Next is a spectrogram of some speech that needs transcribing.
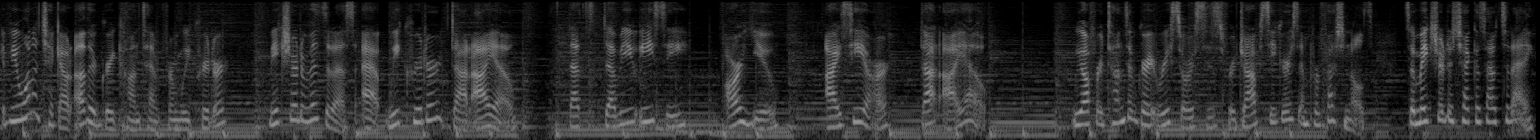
If you want to check out other great content from WeCruitr, make sure to visit us at wecruitr.io. That's W E C R U I T R.io. We offer tons of great resources for job seekers and professionals, so make sure to check us out today.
